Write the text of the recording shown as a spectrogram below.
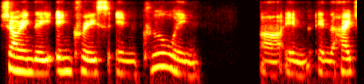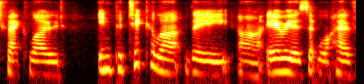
Showing the increase in cooling uh, in, in the HVAC load in particular, the uh, areas that will have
